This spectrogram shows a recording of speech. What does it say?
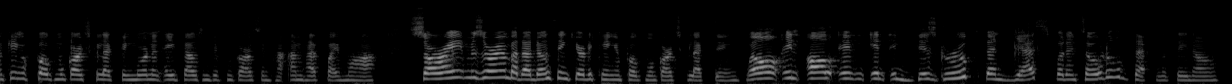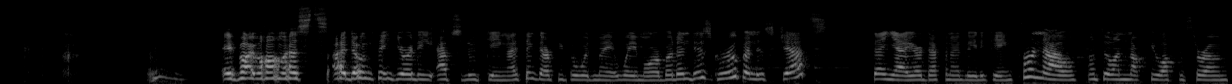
I'm king of Pokemon cards collecting more than 8,000 different cards and I'm half halfway Maha. Sorry, Missouri, but I don't think you're the king of Pokemon cards collecting. Well, in all in, in, in this group, then yes, but in total, definitely no. if I'm honest, I don't think you're the absolute king. I think there are people with may, way more, but in this group and this chat, then yeah, you're definitely the king. For now, until I knock you off the throne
